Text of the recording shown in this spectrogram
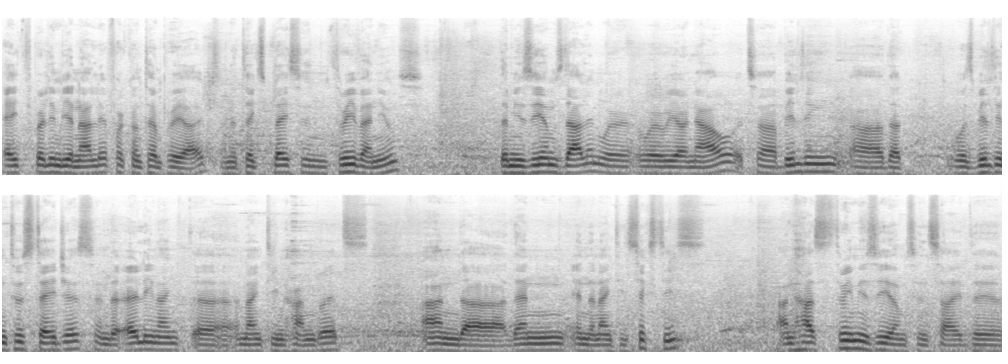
8th Berlin Biennale for Contemporary Art, and it takes place in three venues. The Museums Dahlem, where, where we are now, it's a building uh, that was built in two stages in the early uh, 1900s and uh, then in the 1960s, and has three museums inside the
